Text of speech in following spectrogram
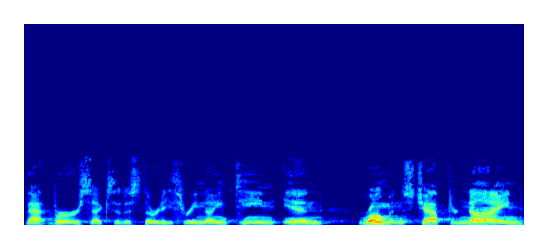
that verse, Exodus 33:19 in Romans chapter 9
